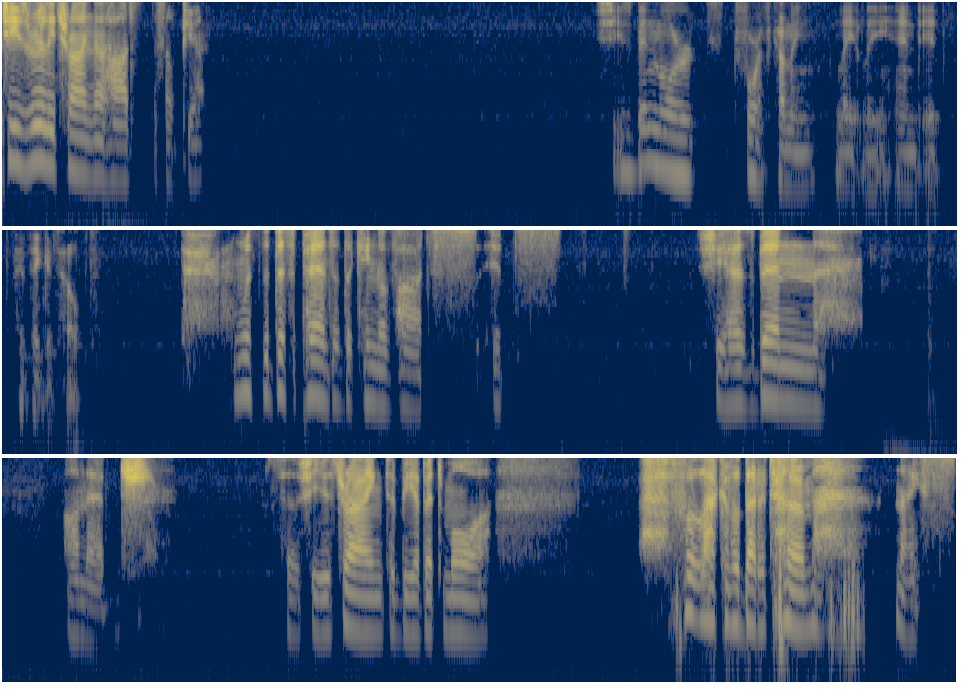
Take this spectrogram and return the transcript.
She's really trying her hardest to help you. She's been more forthcoming lately, and it's I think it's helped. With the disappearance of the King of Hearts, it's. She has been. on edge. So she is trying to be a bit more. for lack of a better term, nice.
